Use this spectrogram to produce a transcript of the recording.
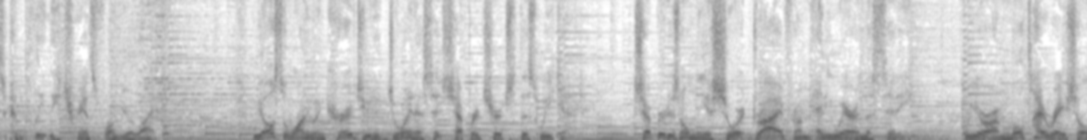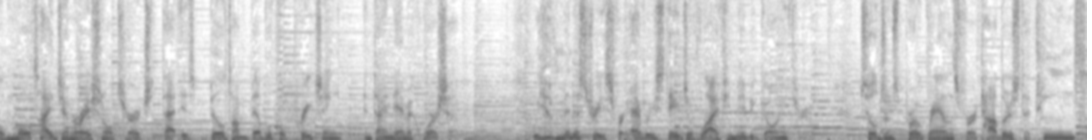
to completely transform your life. We also want to encourage you to join us at Shepherd Church this weekend. Shepherd is only a short drive from anywhere in the city. We are a multiracial, multi generational church that is built on biblical preaching and dynamic worship. We have ministries for every stage of life you may be going through children's programs for toddlers to teens,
